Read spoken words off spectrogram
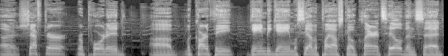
uh, Schefter reported uh, McCarthy game to game, we'll see how the playoffs go. Clarence Hill then said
